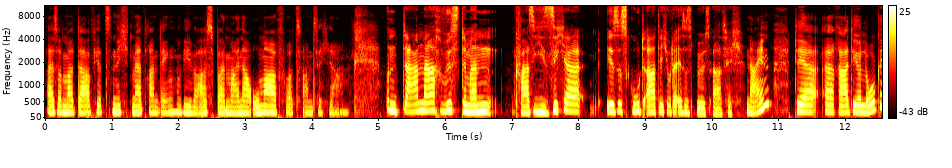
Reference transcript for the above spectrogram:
Also man darf jetzt nicht mehr dran denken, wie war es bei meiner Oma vor 20 Jahren. Und danach wüsste man, quasi sicher, ist es gutartig oder ist es bösartig? Nein, der äh, Radiologe,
